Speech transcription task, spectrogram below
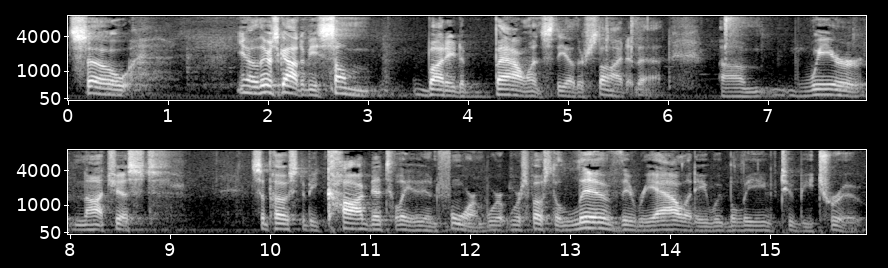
so, you know, there's got to be somebody to balance the other side of that. Um, we are not just supposed to be cognitively informed, we're, we're supposed to live the reality we believe to be true.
